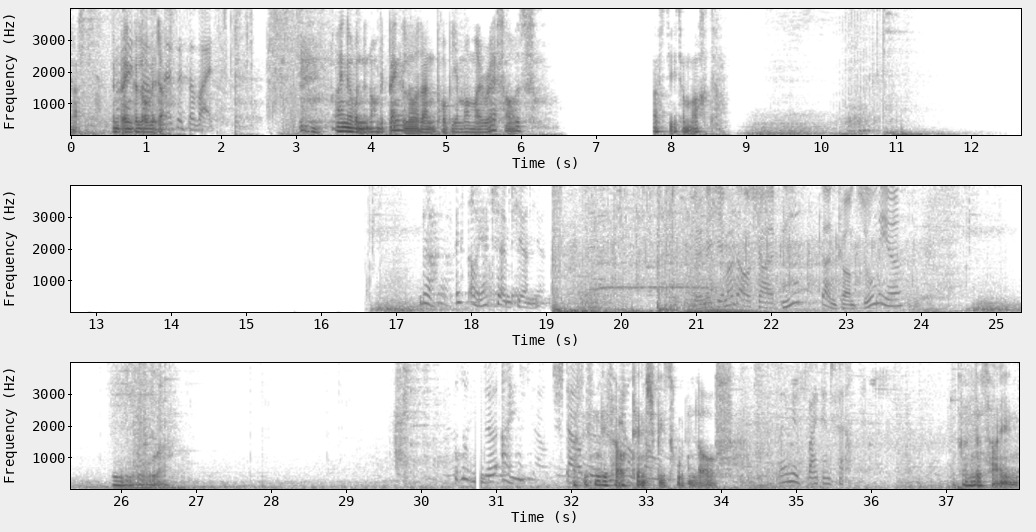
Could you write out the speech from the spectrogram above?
Ja, in Bangalore wieder. Eine Runde noch mit Bangalore, dann probieren wir mal Ref aus. Was die so macht. Das ist euer Champion. Will mich jemand ausschalten? Dann kommt zu mir. So. Runde 1. Was ist denn dieser Octane-Spießrutenlauf? Ring ist weit entfernt. Was soll denn das sein?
